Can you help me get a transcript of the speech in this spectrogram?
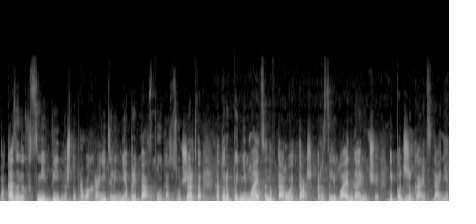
показанных в СМИ, видно, что правоохранители не препятствуют отцу жертвы, который поднимается на второй этаж, разливает горючее и поджигает здание.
